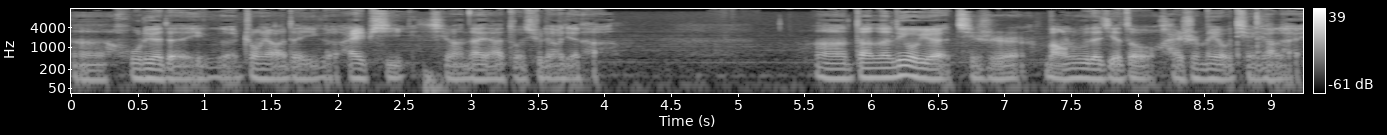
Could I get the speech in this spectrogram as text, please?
嗯忽略的一个重要的一个 IP，希望大家多去了解他。嗯，到了六月，其实忙碌的节奏还是没有停下来。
